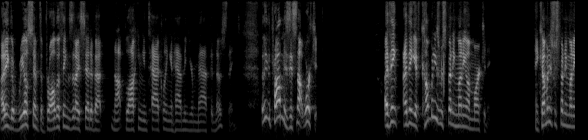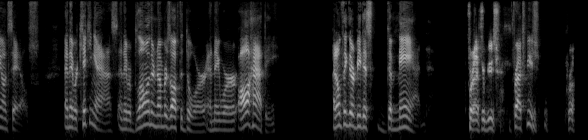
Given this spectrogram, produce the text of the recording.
i think the real symptom for all the things that i said about not blocking and tackling and having your map and those things i think the problem is it's not working I think I think if companies were spending money on marketing and companies were spending money on sales and they were kicking ass and they were blowing their numbers off the door and they were all happy, I don't think there'd be this demand For attribution. for attribution. Right.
